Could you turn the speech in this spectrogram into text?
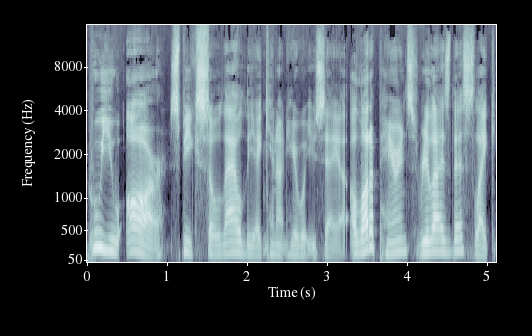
Who you are speaks so loudly I cannot hear what you say. A- lot of parents realize this like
